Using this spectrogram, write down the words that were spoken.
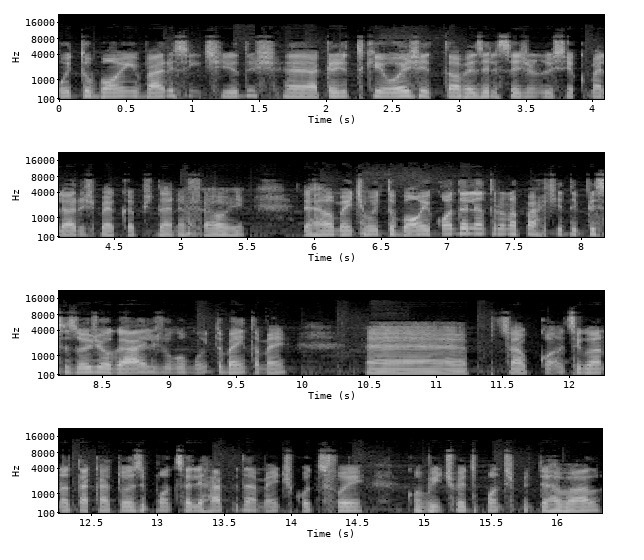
muito bom em vários sentidos. É, acredito que hoje talvez ele seja um dos cinco melhores backups da NFL. Aí. Ele é realmente muito bom. E quando ele entrou na partida e precisou jogar, ele jogou muito bem também. É, conseguiu anotar 14 pontos ali rapidamente. Quantos foi com 28 pontos para intervalo.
